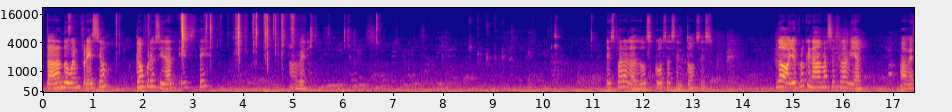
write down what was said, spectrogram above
Está dando buen precio. Tengo curiosidad, este... A ver. Es para las dos cosas entonces. No, yo creo que nada más es labial. A ver.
